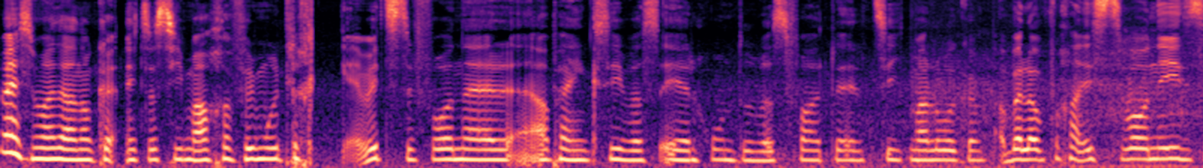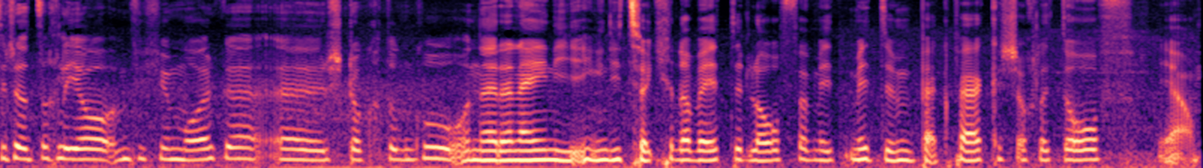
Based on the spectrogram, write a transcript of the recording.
Weiss man auch noch nicht, was sie machen. Vermutlich es davon abhängig sein, was er kommt und was fährt er Zeit. Mal schauen. Aber laufen kann ich es zwar nicht. Es ist halt bisschen um 5 Uhr morgens, äh, stockdunkel und dann alleine irgendwie 2 Kilometer laufen mit, mit dem Backpack ist auch ein bisschen doof. Ja.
